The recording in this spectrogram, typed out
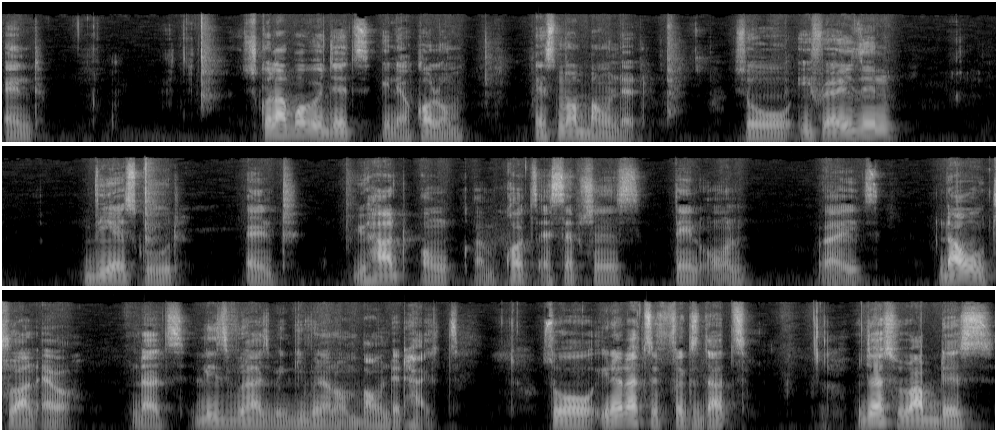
And scrollable widgets in a column is not bounded. So if you're using VS Code and you had on um, caught exceptions turned on, right, that will throw an error that list view has been given an unbounded height. So in order to fix that, we just wrap this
